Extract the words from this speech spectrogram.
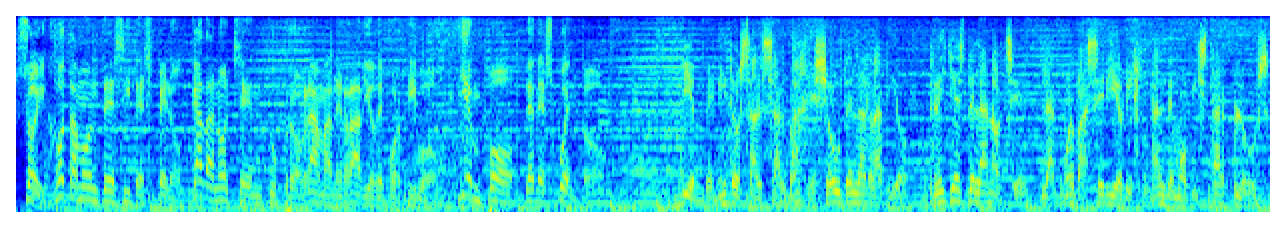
Soy J. Montes y te espero cada noche en tu programa de radio deportivo. Tiempo de descuento. Bienvenidos al salvaje show de la radio, Reyes de la Noche, la nueva serie original de Movistar Plus.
